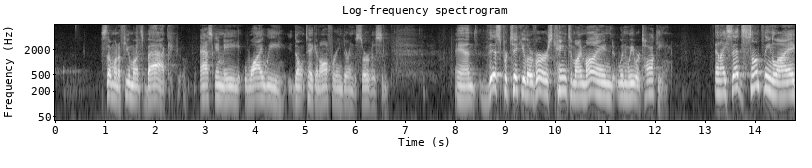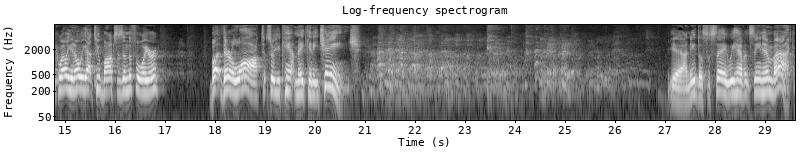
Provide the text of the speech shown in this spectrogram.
someone a few months back asking me why we don't take an offering during the service and and this particular verse came to my mind when we were talking. And I said something like, Well, you know, we got two boxes in the foyer, but they're locked, so you can't make any change. Yeah, needless to say, we haven't seen him back.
